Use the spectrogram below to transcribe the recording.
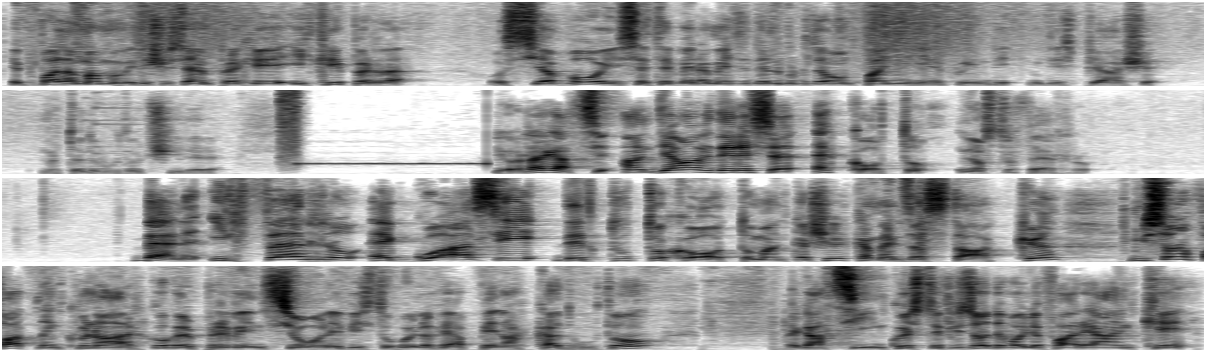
E poi la mamma mi dice sempre che i creeper, ossia voi, siete veramente delle brutte compagnie, quindi mi dispiace, ma ti ho dovuto uccidere. Ragazzi, andiamo a vedere se è cotto il nostro ferro. Bene, il ferro è quasi del tutto cotto, manca circa mezza stack. Mi sono fatto anche un arco per prevenzione, visto quello che è appena accaduto. Ragazzi, in questo episodio voglio fare anche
